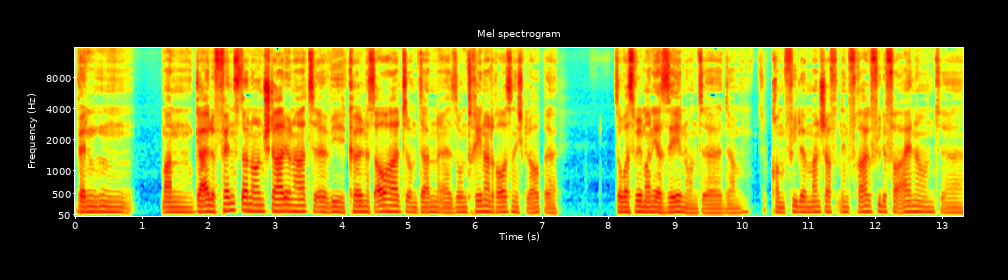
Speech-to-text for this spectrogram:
wenn man geile dann noch im Stadion hat, äh, wie Köln es auch hat, und dann äh, so ein Trainer draußen, ich glaube, äh, sowas will man ja sehen und äh, da kommen viele Mannschaften in Frage, viele Vereine und äh,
